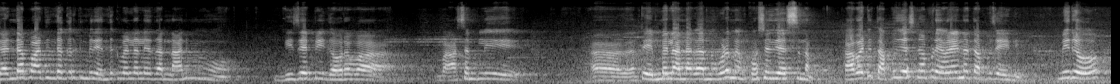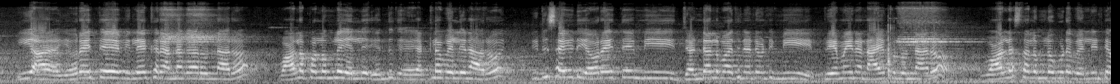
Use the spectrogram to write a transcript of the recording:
జెండా పార్టీ దగ్గరికి మీరు ఎందుకు వెళ్ళలేదన్నా అని మేము బీజేపీ గౌరవ అసెంబ్లీ అంటే ఎమ్మెల్యే అన్నగారిని కూడా మేము క్వశ్చన్ చేస్తున్నాం. కాబట్టి తప్పు చేసినప్పుడు ఎవరైనా తప్పు చేయండి. మీరు ఈ ఎవరైతే విలేకరి అన్నగారు ఉన్నారో వాళ్ళ పొలంలో వెళ్ళి ఎందుకు ఎట్లా వెళ్ళినారో ఇటు సైడ్ ఎవరైతే మీ జెండాలు బాధినటువంటి మీ ప్రియమైన నాయకులు ఉన్నారో వాళ్ళ స్థలంలో కూడా వెళ్ళింటే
